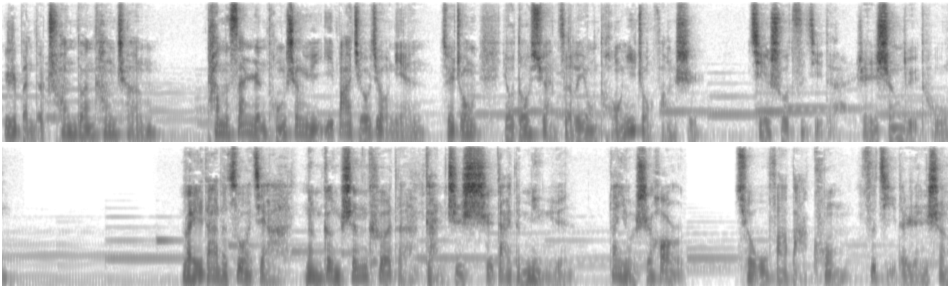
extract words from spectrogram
日本的川端康成，他们三人同生于一八九九年，最终又都选择了用同一种方式结束自己的人生旅途。伟大的作家能更深刻地感知时代的命运，但有时候却无法把控自己的人生。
